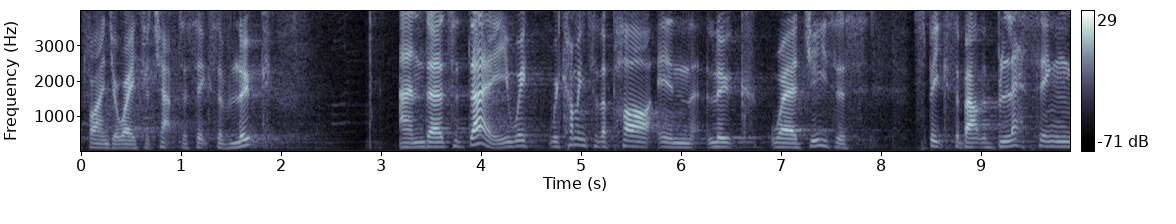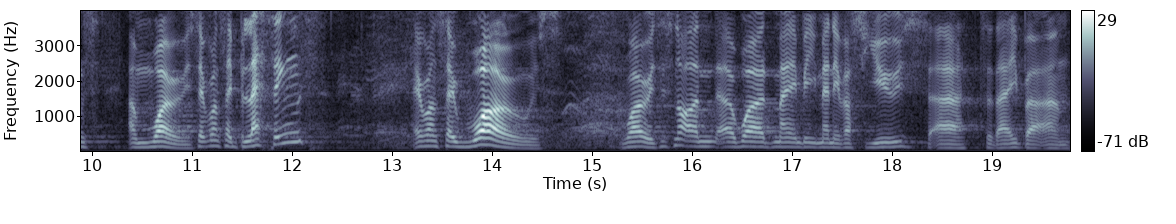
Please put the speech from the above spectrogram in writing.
find your way to chapter 6 of Luke. And uh, today, we're, we're coming to the part in Luke where Jesus speaks about the blessings and woes. Everyone say blessings? Everyone say woes woes. It's not a, a word maybe many of us use uh, today, but um,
